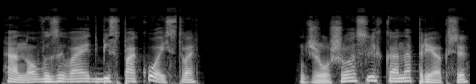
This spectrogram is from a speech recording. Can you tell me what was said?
Оно вызывает беспокойство. Джошуа слегка напрягся.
